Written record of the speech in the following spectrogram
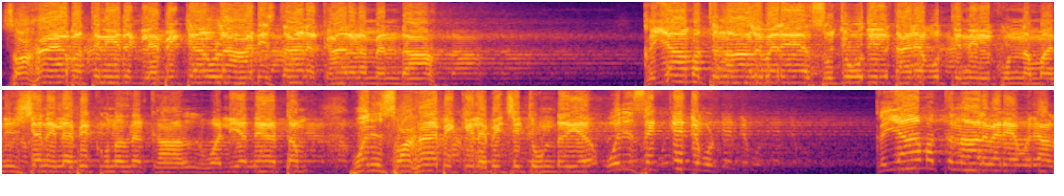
സ്വഹാപത്തിന് ഇത് ലഭിക്കാനുള്ള അടിസ്ഥാന കാരണം എന്താ? ക്രിയാമത്ത് നാൾ വരെ സുജൂതിൽ തലകുത്തി നിൽക്കുന്ന മനുഷ്യന് ലഭിക്കുന്നതിനേക്കാൾ വലിയ നേട്ടം ഒരു സ്വഹാബിക്ക് ലഭിച്ചിട്ടുണ്ട്. ഒരു സെക്കൻഡ് കൊണ്ട്. ഖിയാമത്ത് നാൾ വരെ ഒരാൾ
